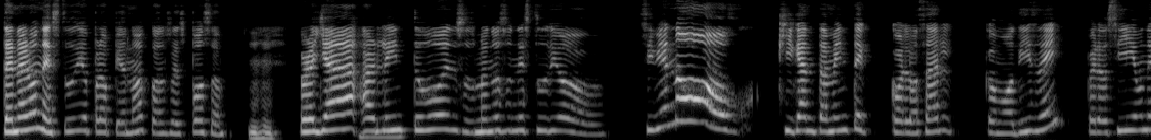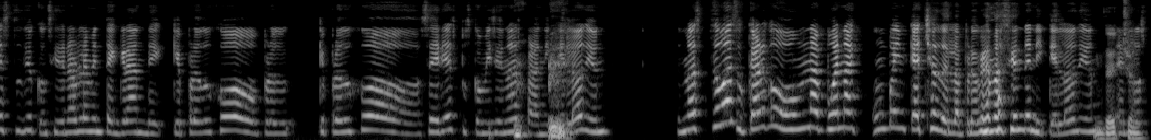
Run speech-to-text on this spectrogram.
tener un estudio propio, ¿no? Con su esposo. Pero ya Arlene tuvo en sus manos un estudio, si bien no gigantamente colosal como Disney, pero sí un estudio considerablemente grande que produjo, produ- que produjo series pues comisionadas para Nickelodeon. Es más, tuvo a su cargo una buena, un buen cacho de la programación de Nickelodeon De en los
